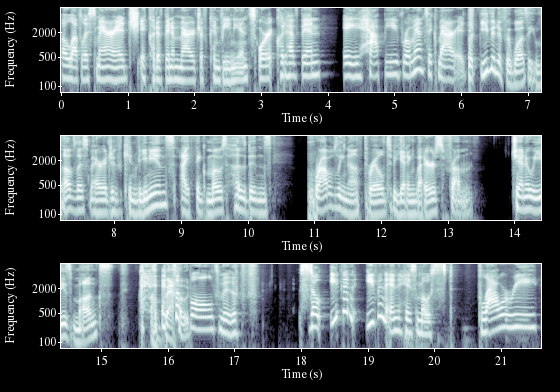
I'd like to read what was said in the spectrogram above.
a loveless marriage, it could have been a marriage of convenience, or it could have been a happy romantic marriage. But even if it was a loveless marriage of convenience, I think most husbands probably not thrilled to be getting letters from Genoese monks it's a bold move. So even even in his most flowery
